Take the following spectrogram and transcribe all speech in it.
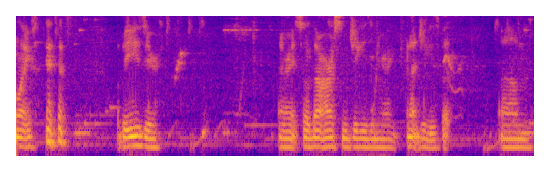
Like this. It'll be easier. Alright, so there are some jiggies in here. Or not jiggies, but um,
